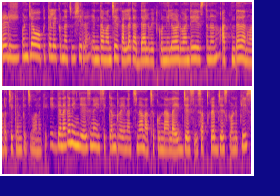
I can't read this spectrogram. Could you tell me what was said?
రెడీ. ఒంట్లో ఓపిక లేకున్నా చూసిరా ఎంత మంచిగా కళ్ళకి అద్దాలు పెట్టుకొని నిలబడి వంట చేస్తున్నాను అట్టుంటది అనమాట చికెన్ పిచ్చి మనకి. ఇక గనక నేను చేసిన ఈ చికెన్ ఫ్రై నచ్చినా నచ్చకుండా లైక్ చేసి సబ్స్క్రైబ్ చేసుకోండి ప్లీజ్.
